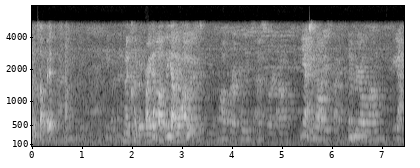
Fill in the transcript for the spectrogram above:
unclip it. I'm going to clip it right above the other one. Call for a police escort out. Yeah, you always. Every. Yeah.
